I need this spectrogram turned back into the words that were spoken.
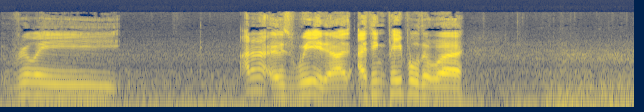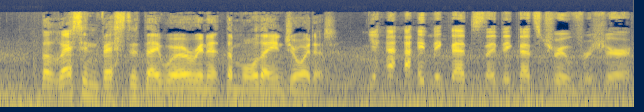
really. I don't know. It was weird. I, I think people that were the less invested they were in it, the more they enjoyed it. Yeah, I think that's I think that's true for sure.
